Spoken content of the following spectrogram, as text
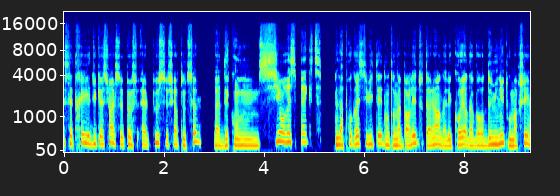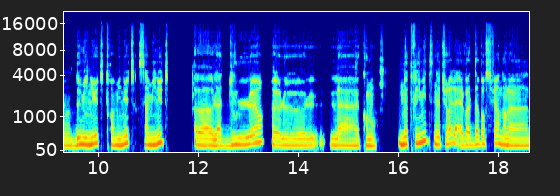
cette rééducation, elle se peut, elle peut se faire toute seule. dès qu'on, si on respecte la progressivité dont on a parlé tout à l'heure, d'aller courir d'abord deux minutes ou marcher, hein, deux minutes, trois minutes, cinq minutes, euh, la douleur, euh, le, la comment notre limite naturelle, elle va d'abord se faire dans la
